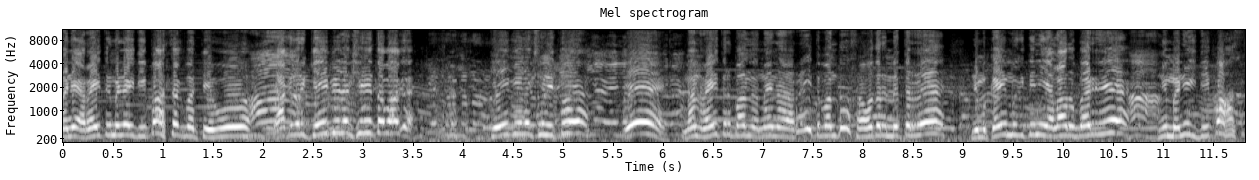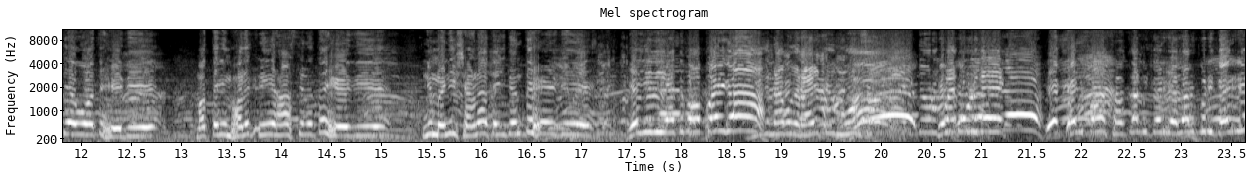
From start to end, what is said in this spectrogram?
ಮನೆ ರೈತರ ಮನೆಗೆ ದೀಪ ಹಚ್ಚಕ್ ಬರ್ತೇವು. ಯಾಕಂದ್ರೆ ಕೆ ಬಿ ಲಕ್ಷ್ಮಿ ಇತ್ತು ಅವಾಗ. ಕೆ ಬಿ ಎಲೆಕ್ಷನ್ ಇತ್ತು. ಏ ನನ್ನ ರೈತರು ಬಂದ ನನ್ನ ರೈತ ಬಂದು ಸಹೋದರ ಮಿತ್ರರೇ ನಿಮ್ಮ ಕೈ ಮುಗಿತೀನಿ ಎಲ್ಲಾರು ಬರ್ರಿ. ನಿಮ್ಮ ಮನೆಗೆ ದೀಪ ಹಚ್ತೇವು ಅಂತ ಹೇಳಿ. ಮತ್ತೆ ನಿಮ್ಮ ಹೊಲಕ್ಕೆ ನೀರು ಹಾಸ್ತೀನಿ ಅಂತ ಹೇಳಿ. ನಿಮ್ಮ ಮನೆಗೆ ಶರಣ ತೆಗಿದೆ ಅಂತ ಹೇಳಿ. ಎಲ್ಲಿ ಎದ್ದು ಬಾಪ ಈಗ? ನಮಗೆ ರೈತರು ಮೂರ್ ರೂಪಾಯಿ ಕೊಡ್ಬೇಕು. ಏ ಕರಿ ಎಲ್ಲರೂ ಕೂಡಿ ಕರಿ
